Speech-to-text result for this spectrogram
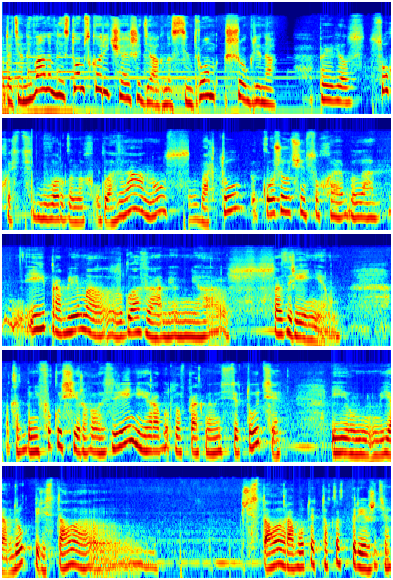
У Татьяны Ивановны из Томска редчайший диагноз – синдром Шогрина. Появилась сухость в органах глаза, нос, во рту. Кожа очень сухая была. И проблема с глазами у меня, со зрением. как бы не фокусировалось зрение. Я работала в проектном институте, и я вдруг перестала перестала работать так, как прежде.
